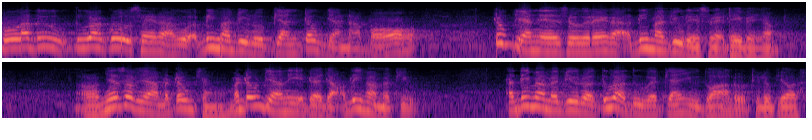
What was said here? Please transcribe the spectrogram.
ကိုကသူသူကကိုယ်ဆဲတာကိုအတိမပြုတ်လို့ပြန်တုတ်ပြန်တာပေါ့တုတ်ပြန်တယ်ဆိုကြတဲ့ကအတိမပြုတ်တယ်ဆိုတဲ့အဓိပ္ပာယ်ရောက်တယ် အော်မြတ်စွာဘုရားမတုံ့ပြန်ဘူးမတုံ့ပြန်သည့်အတွက်ကြောင့်အတိမမပြုတ်အတိမမပြုတ်တော့သူ့ဟာသူပဲပြန်ယူသွားလို့ဒီလိုပြောတာ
